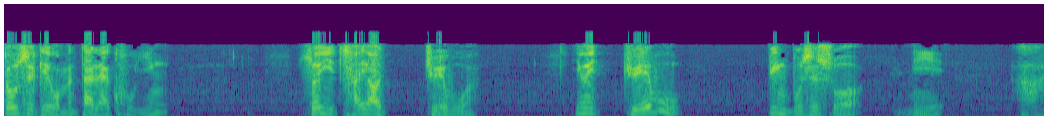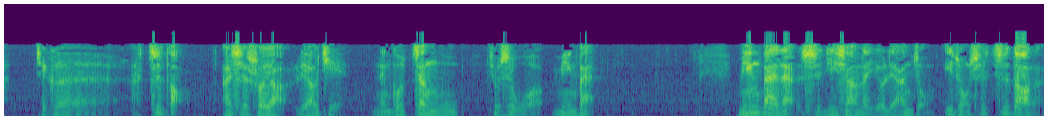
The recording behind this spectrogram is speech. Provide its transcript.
都是给我们带来苦因，所以才要觉悟啊！因为觉悟并不是说你啊这个知道，而是说要了解，能够证悟，就是我明白。明白呢，实际上呢有两种，一种是知道了，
